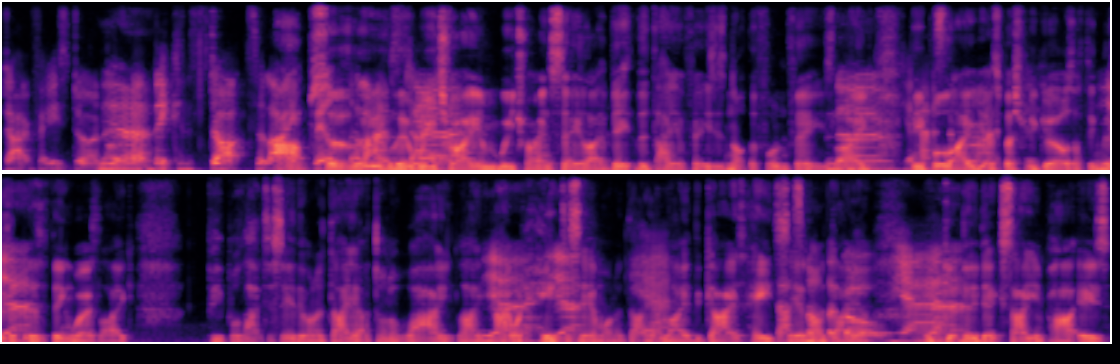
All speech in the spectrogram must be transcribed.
diet phase done and then they can start to like build the Absolutely, we try and we try and say like the, the diet phase is not the fun phase. No, like yeah, people, like right. especially girls, I think there's, Yeah. a, there's a thing where it's like people like to say they're on a diet. I don't know why. Like I would hate yeah. to say I'm on a diet. Yeah. Like the guys hate That's saying not I'm on a the diet. goal. Yeah. The, the, the exciting part is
